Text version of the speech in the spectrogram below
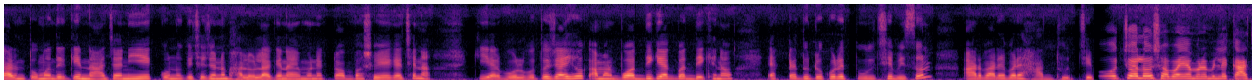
কারণ তোমাদেরকে না জানিয়ে কোনো কিছু যেন ভালো লাগে না, এমন একটা অভ্যাস হয়ে গেছে না? কি আর বলব? তো যাই হোক, আমার বর দিকে একবার দেখে নাও। একটা দুটো করে তুলছে ভীষণ, আর বারে বারে হাত ধুচ্ছে। তো চলো সবাই আমরা মিলে কাজ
